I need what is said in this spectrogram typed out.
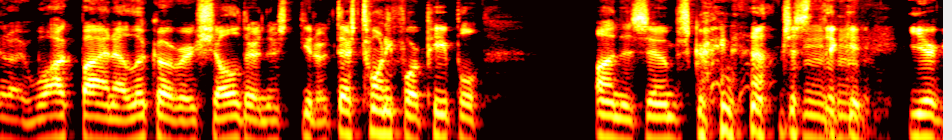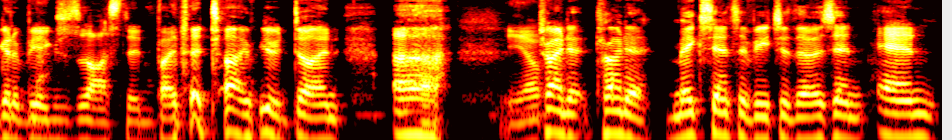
and I walk by and I look over her shoulder and there's you know there's 24 people on the Zoom screen and I'm just Mhm. thinking you're going to be exhausted by the time you're done. Uh Yep. trying to trying to make sense of each of those and and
